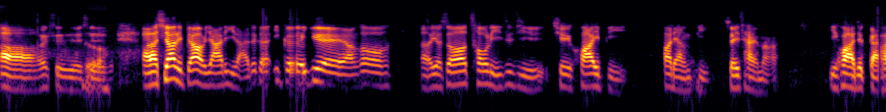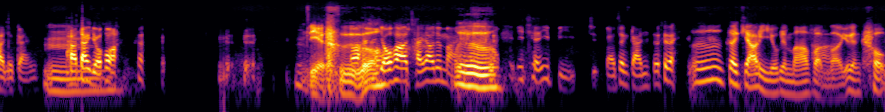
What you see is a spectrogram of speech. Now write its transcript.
啊，是是是。好了，希望你不要有压力啦。这个一个月，然后呃，有时候抽离自己去画一笔、画两笔水彩嘛。一画就干，画就干，嗯，它当油画，也是 哦。油画材料就买，一天一笔就保证干，对不对？嗯，在家里有点麻烦吧，有点抠。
